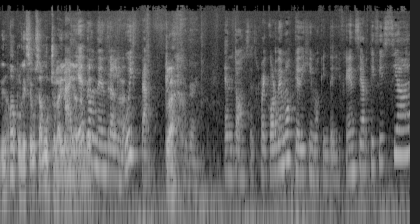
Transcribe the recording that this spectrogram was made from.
No, porque se usa mucho la ironía Ahí es también. donde entra el lingüista. Claro. Entonces, recordemos que dijimos que inteligencia artificial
